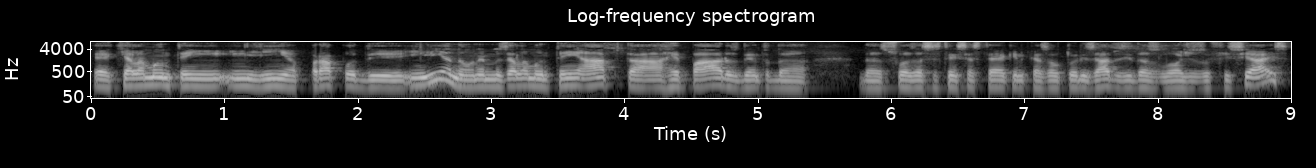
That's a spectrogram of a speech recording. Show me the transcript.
é, que ela mantém em linha para poder, em linha não, né, mas ela mantém apta a reparos dentro da, das suas assistências técnicas autorizadas e das lojas oficiais,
